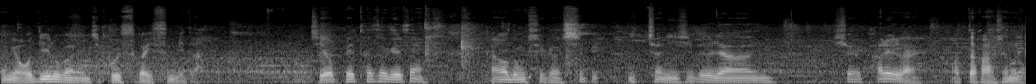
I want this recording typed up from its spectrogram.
공이 어디로 가는지 볼 수가 있습니다. 제 옆에 타석에서 강호동 씨가 12, 2021년 10월 8일 날 왔다 가셨네요.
